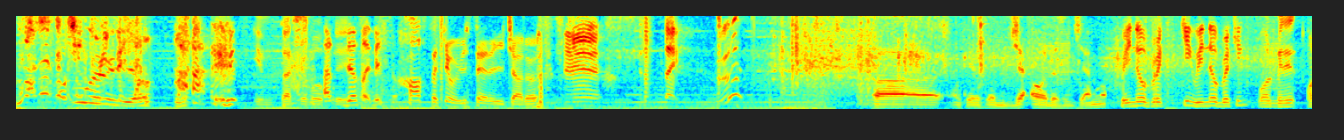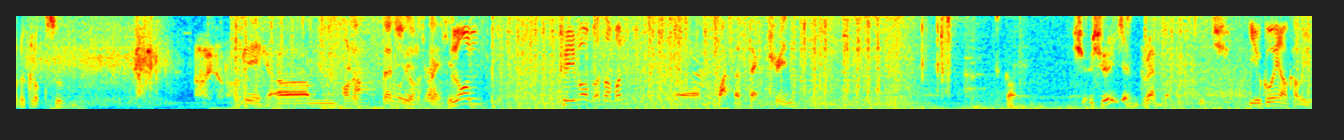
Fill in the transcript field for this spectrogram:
Impeccable And play. There's like this half second where we stare at each other. Yeah. It's like, huh? Uh, okay, so ja- oh, there's a gem. Window breaking, window breaking. One minute on the clock soon. Okay, um, On the stairs, so on it's the right Lol. Claymore got someone. Uh, what attack train? God, should, should it just grab the switch? You go in, I'll cover you.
